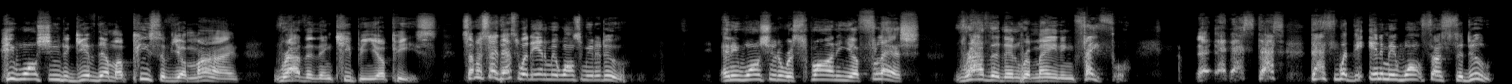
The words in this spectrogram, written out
He wants you to give them a piece of your mind rather than keeping your peace. Somebody say that's what the enemy wants me to do. And he wants you to respond in your flesh rather than remaining faithful. That's, that's, that's what the enemy wants us to do.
